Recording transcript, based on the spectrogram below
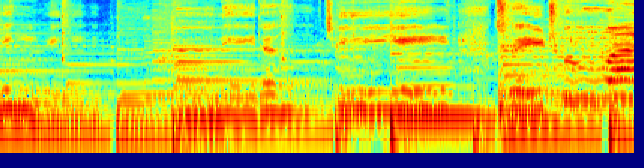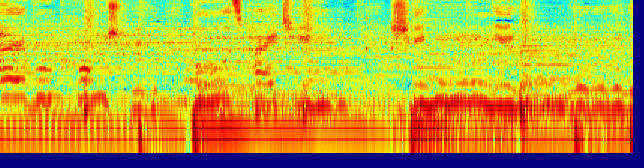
经历和你的记忆最初爱不空虚不猜忌形影不离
